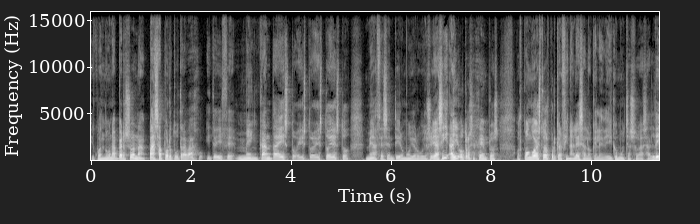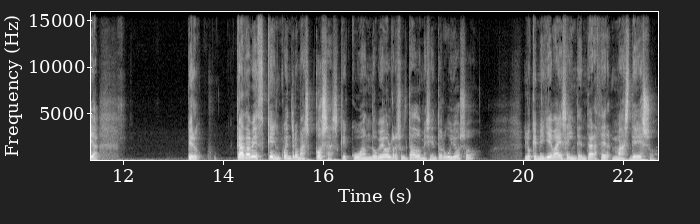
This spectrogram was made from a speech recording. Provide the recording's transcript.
Y cuando una persona pasa por tu trabajo y te dice, me encanta esto, esto, esto, esto, me hace sentir muy orgulloso. Y así hay otros ejemplos. Os pongo estos porque al final es a lo que le dedico muchas horas al día. Pero cada vez que encuentro más cosas que cuando veo el resultado me siento orgulloso, lo que me lleva es a intentar hacer más de eso.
